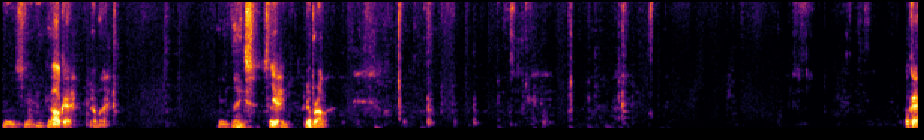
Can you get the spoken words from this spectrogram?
you'll see, okay. Okay. Never mind. Okay, Thanks. Yeah. No problem. Okay,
